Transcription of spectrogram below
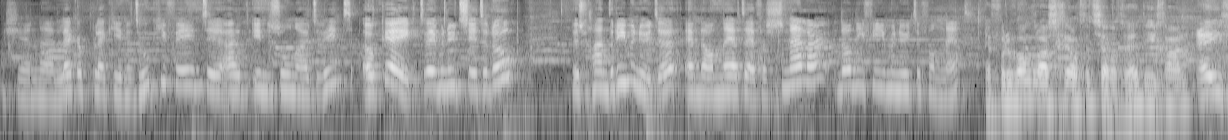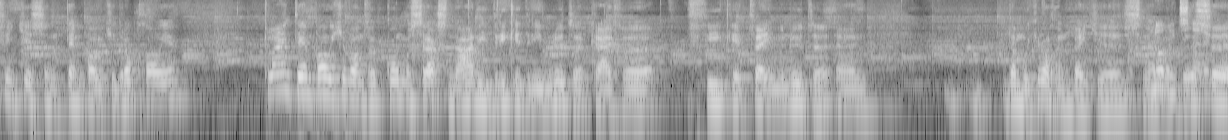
Als je een lekker plekje in het hoekje vindt, uit, in de zon uit de wind. Oké, twee minuten zitten erop. Dus we gaan drie minuten. En dan net even sneller dan die vier minuten van net. En voor de wandelaars geldt hetzelfde. Hè? Die gaan eventjes een tempootje erop gooien. Klein tempootje, want we komen straks na die drie keer drie minuten krijgen we vier keer twee minuten. En dan moet je nog een beetje sneller. Nog dus eh,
